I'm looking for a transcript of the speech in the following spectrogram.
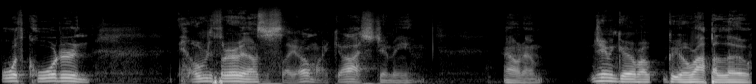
fourth quarter and overthrow, and I was just like, oh my gosh, Jimmy. I don't know, Jimmy Gar- Garoppolo.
